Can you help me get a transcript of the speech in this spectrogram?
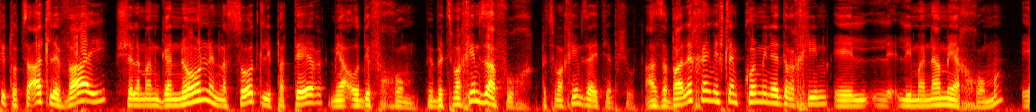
היא תוצאת לוואי של המנגנון לנסות להיפטר מהעודף חום. ובצמחים זה הפוך, בצמחים זה ההתייבשות. אז הבעלי חיים יש להם כל מיני דרכים אה, להימנע מהחום. אה,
